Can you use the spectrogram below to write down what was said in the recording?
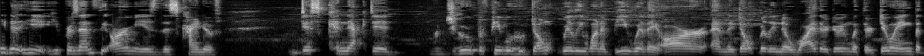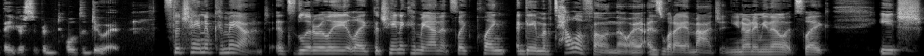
he, he he he presents the army as this kind of disconnected group of people who don't really want to be where they are and they don't really know why they're doing what they're doing but they just have been told to do it It's the chain of command. It's literally like the chain of command. It's like playing a game of telephone, though, is what I imagine. You know what I mean? Though it's like each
